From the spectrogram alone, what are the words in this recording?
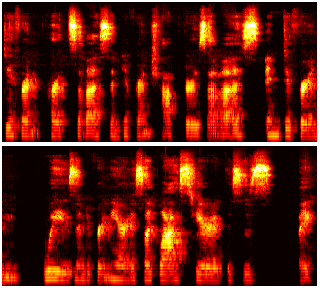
different parts of us and different chapters of us in different ways in different areas. Like last year, this is like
